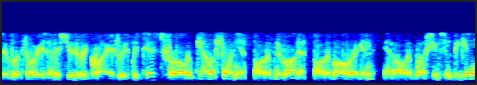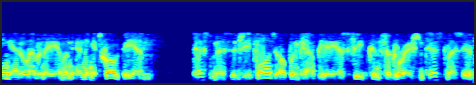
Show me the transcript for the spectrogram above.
civil authorities have issued a required weekly test for all of California, all of Nevada, all of Oregon, and all of Washington beginning at 11 a.m. and ending at 12 p.m. Test message equals OpenCAP EAS feed configuration test message.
